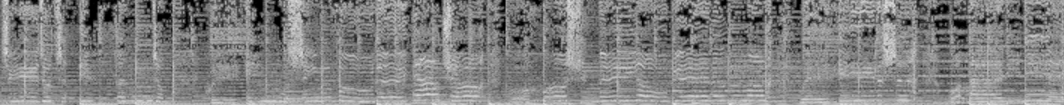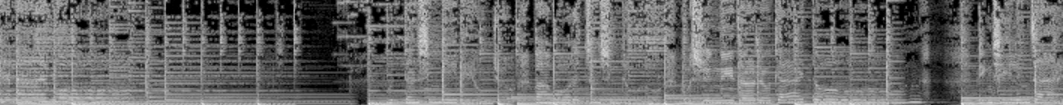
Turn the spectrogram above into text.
记住这一分钟，回应我幸福的要求。我或许没有别的梦，唯一的是我爱你，你也爱我。不担心一杯红酒把我的真心透露，或许你早就该懂。冰淇淋在。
